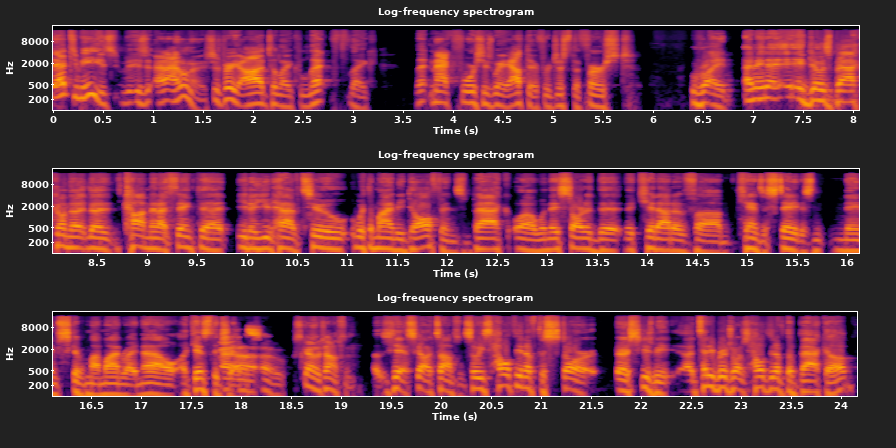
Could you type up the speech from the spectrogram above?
that to me is is I don't know. It's just very odd to like let like let Mac force his way out there for just the first. Right. I mean, it goes back on the the comment. I think that you know you'd have too with the Miami Dolphins back uh, when they started the the kid out of um, Kansas State. His name's skipping my mind right now against the Jets. Uh, oh, Skylar Thompson. Uh, yeah, Skylar Thompson. So he's healthy enough to start. Or excuse me, uh, Teddy Bridgewater's healthy enough to back up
